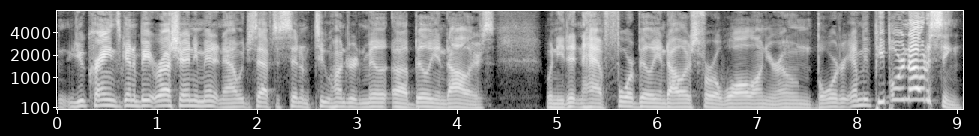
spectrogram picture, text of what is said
Ukraine's going to beat Russia any minute now. We just have to send them two hundred uh, billion dollars when you didn't have four billion dollars for a wall on your own border. I mean, people are noticing,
